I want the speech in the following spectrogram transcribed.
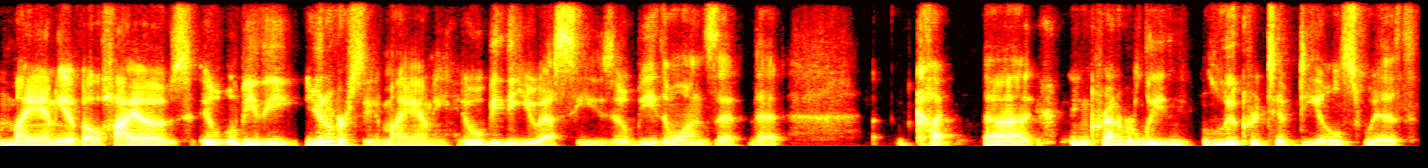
Miami of Ohio's. It will be the University of Miami. It will be the USC's. It will be the ones that that cut uh, incredibly lucrative deals with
